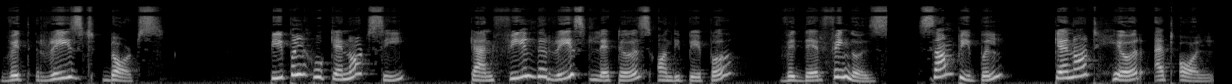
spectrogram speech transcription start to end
with raised dots. People who cannot see can feel the raised letters on the paper with their fingers. Some people cannot hear at all.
